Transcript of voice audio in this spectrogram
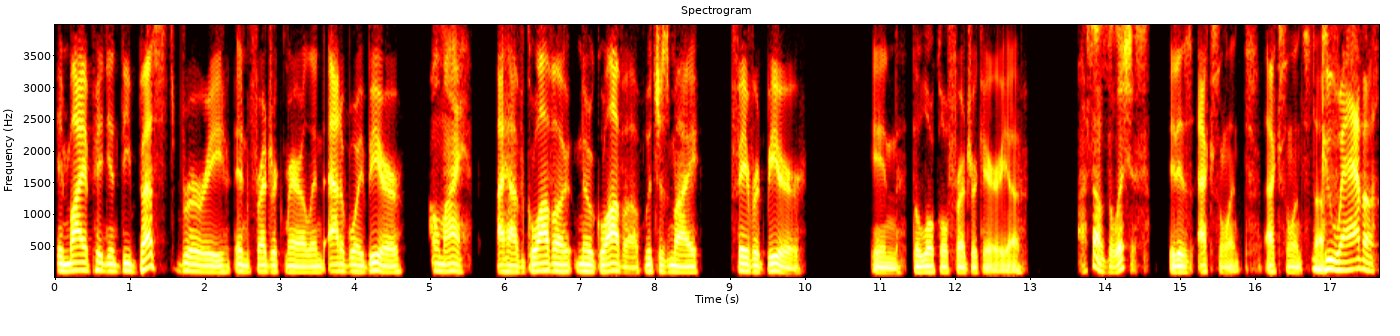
in my opinion, the best brewery in Frederick, Maryland, Attaboy Beer, Oh my. I have Guava No Guava, which is my favorite beer in the local Frederick area. That sounds delicious. It is excellent, excellent stuff. Guava.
